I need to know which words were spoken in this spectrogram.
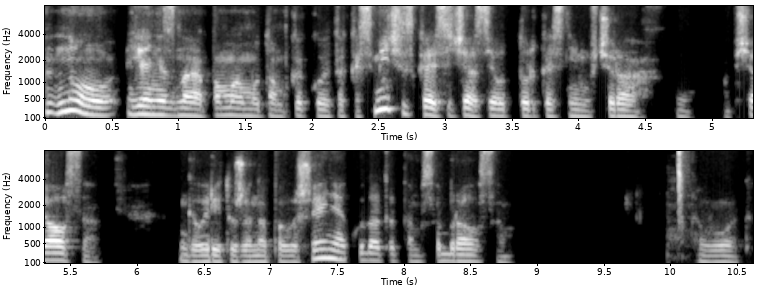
Ну, я не знаю, по-моему, там какое-то космическое. Сейчас я вот только с ним вчера ну, общался. Говорит, уже на повышение куда-то там собрался. Вот.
